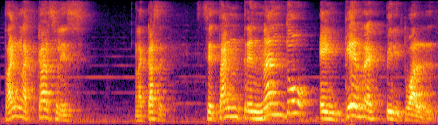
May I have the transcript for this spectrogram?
están en las cárceles, en la cárcel, se están entrenando en guerra espiritual,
